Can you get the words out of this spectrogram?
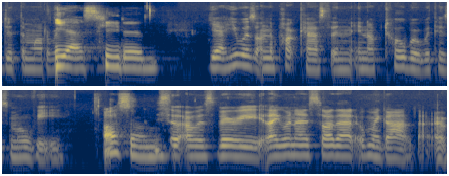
did the moderation yes, he did. yeah he was on the podcast in in october with his movie Awesome. So I was very like when I saw that. Oh my god! I-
